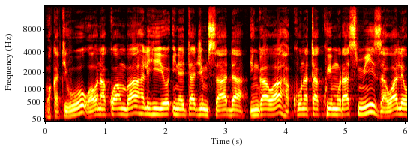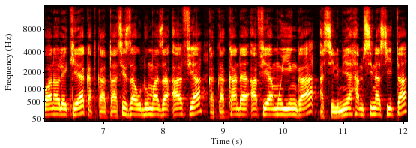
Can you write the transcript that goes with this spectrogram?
Wakati huo waona kwamba hali hiyo inahitaji msaada. Ingawa hakuna takwimu rasmi za wale wanaolekea katika taasisi za huduma za afya katika kanda ya afya ya Muyinga, asilimia 56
